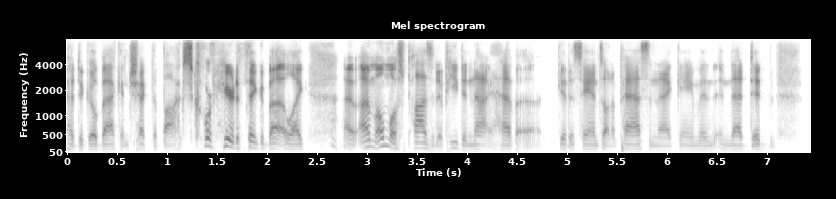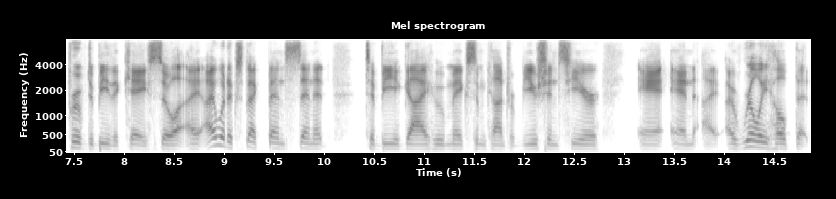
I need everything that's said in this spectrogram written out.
had to go back and check the box score here to think about like I, am almost positive he did not have a get his hands on a pass in that game and, and that did prove to be the case so I, I would expect Ben Sinnott to be a guy who makes some contributions here and, and I, I really hope that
